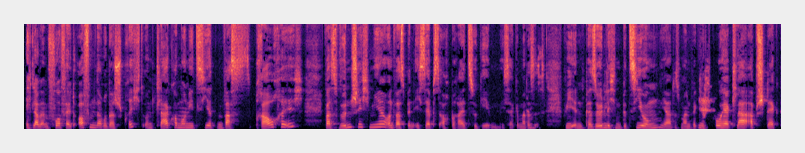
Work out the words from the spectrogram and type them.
ich glaube, im Vorfeld offen darüber spricht und klar kommuniziert, was brauche ich, was wünsche ich mir und was bin ich selbst auch bereit zu geben. Ich sage immer, das mhm. ist wie in persönlichen Beziehungen, ja, dass man wirklich ja. vorher klar absteckt,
